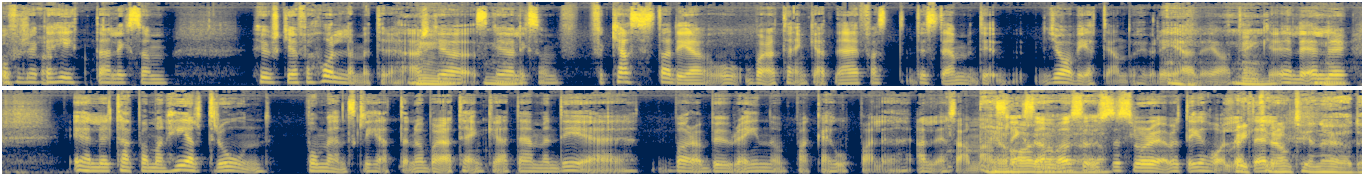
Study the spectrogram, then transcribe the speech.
Och försöka hitta liksom, hur ska jag förhålla mig till det här? Ska jag, ska jag liksom förkasta det och bara tänka att nej, fast det stämmer, det, jag vet ändå hur det är. Eller, jag tänker, eller, eller, eller tappar man helt tron på mänskligheten och bara tänker att nej, men det är bara att bura in och packa ihop alle, allesammans. Ja, liksom, ja, ja, och så, så slår det över åt det hållet. Skicka Eller, dem till en öde.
